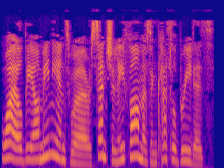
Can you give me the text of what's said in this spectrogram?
while the Armenians were essentially farmers and cattle breeders.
